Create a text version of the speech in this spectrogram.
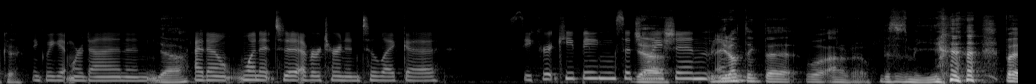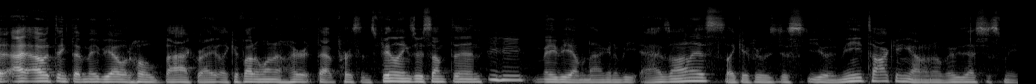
okay. I think we get more done, and Yeah. I don't want it to ever turn into like a secret keeping Yeah. situation. But you don't think that, well, I don't know. This is me. but I, I would think that maybe I would hold back, right? Like if I don't want to hurt that person's feelings or something, Mm-hmm. maybe I'm not going to be as honest. Like if it was just you and me talking, I don't know. Maybe that's just me.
